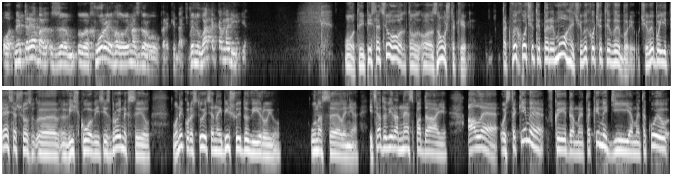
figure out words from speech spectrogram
От не треба з е, хворої голови на здорову перекидати. Винувата камарілля. От, і після цього то, знову ж таки. Так ви хочете перемоги, чи ви хочете виборів? Чи ви боїтеся, що е, військові зі збройних сил вони користуються найбільшою довірою у населення, і ця довіра не спадає. Але ось такими вкидами, такими діями, такою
